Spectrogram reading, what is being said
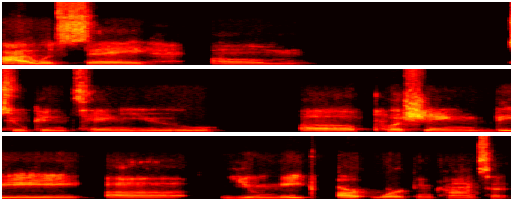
I would say um, to continue uh, pushing the uh, unique artwork and content.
